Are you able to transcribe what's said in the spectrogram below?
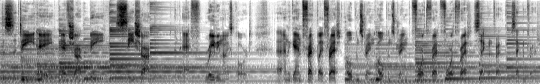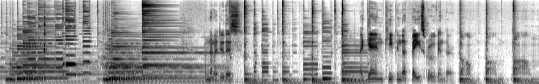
this is a D, A, F sharp, B, C sharp. Really nice chord. Uh, and again, fret by fret, open string, open string, fourth fret, fourth fret, second fret, second fret. And then I do this. Again, keeping that bass groove in there. Bum, bum, bum,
